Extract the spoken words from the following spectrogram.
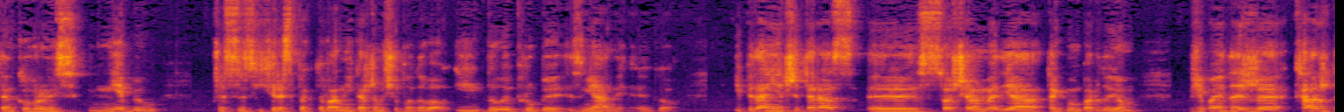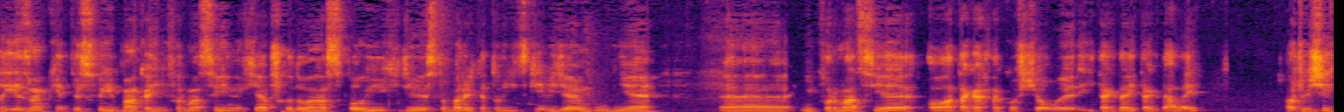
ten kompromis nie był przez wszystkich respektowany każdemu się podobał i były próby zmiany go. I pytanie, czy teraz social media tak bombardują Musimy pamiętać, że każdy jest zamknięty w swoich bankach informacyjnych. Ja przykładowo na swoich, gdzie jest to bardziej katolickie, widziałem głównie e, informacje o atakach na kościoły i tak dalej, i tak dalej. Oczywiście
